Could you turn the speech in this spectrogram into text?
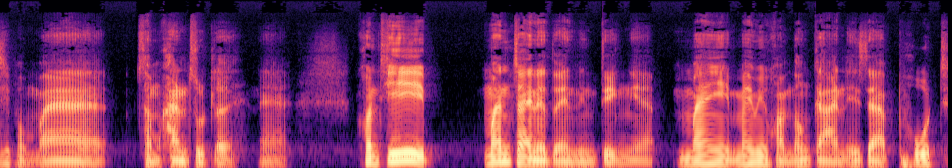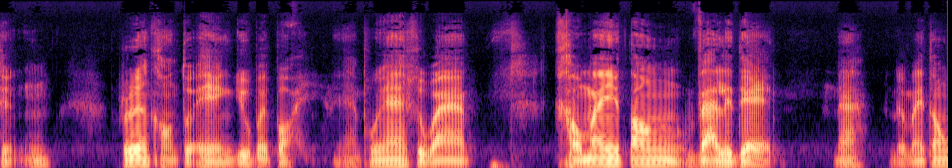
ที่ผมว่าสำคัญสุดเลยนะฮะคนที่มั่นใจในตัวเองจริง ๆ เนี่ยไม่ไม่มีความต้องการที่จะพูดถึงเรื่องของตัวเองอยู่บ่อยๆนะพูดง่ายๆคือว่าเขาไม่ต้อง validate นะหรือไม่ต้อง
